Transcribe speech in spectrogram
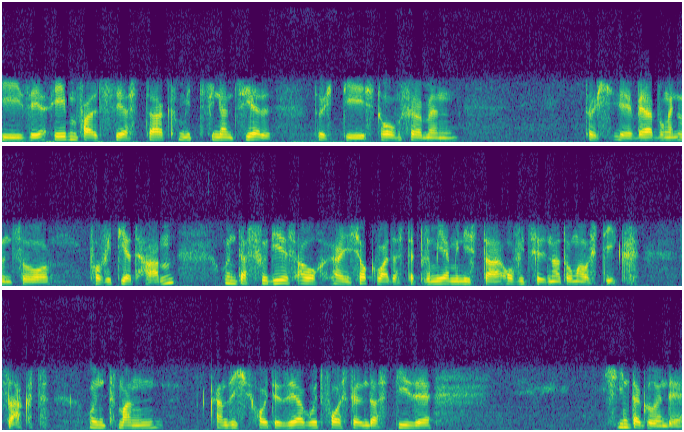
die sehr, ebenfalls sehr stark mit finanziell durch die Stromfirmen, durch äh, Werbungen und so profitiert haben und dass für die es auch ein Schock war, dass der Premierminister offiziell den Atomausstieg sagt. Und man kann sich heute sehr gut vorstellen, dass diese Hintergründe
